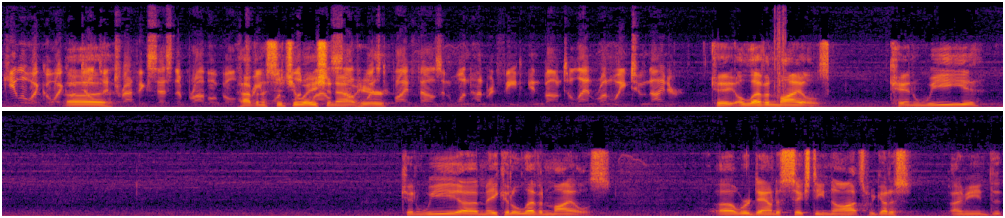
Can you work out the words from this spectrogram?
Kilo Echo Echo Uh, Delta traffic Cessna Bravo Golf having a situation out here. southwest 5,100 feet inbound to land runway 29er. okay, 11 miles. Can we can we uh, make it 11 miles? Uh, we're down to 60 knots. We got to. I mean, the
